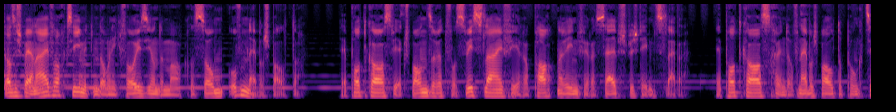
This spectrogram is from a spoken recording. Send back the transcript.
Das war Bern einfach mit dem Dominik Feusi und dem Markus Somm auf dem Nebelspalter. Der Podcast wird gesponsert von Swiss Life, ihrer Partnerin für ein selbstbestimmtes Leben. Den Podcast könnt ihr auf nebelspalter.ch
